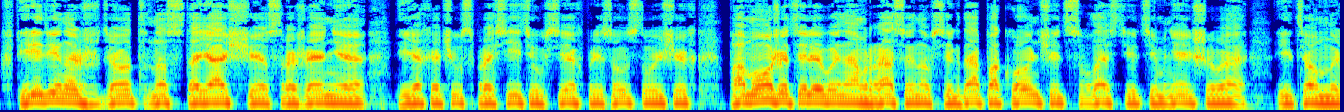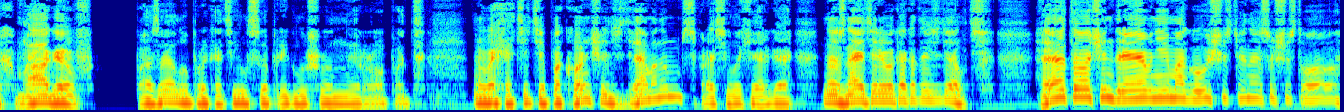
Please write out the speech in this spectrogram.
Впереди нас ждет настоящее сражение, и я хочу спросить у всех присутствующих, поможете ли вы нам раз и навсегда покончить с властью темнейшего и темных магов?» По залу прокатился приглушенный ропот. «Вы хотите покончить с демоном?» — спросила Хельга. «Но знаете ли вы, как это сделать? Это очень древнее и могущественное существо.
